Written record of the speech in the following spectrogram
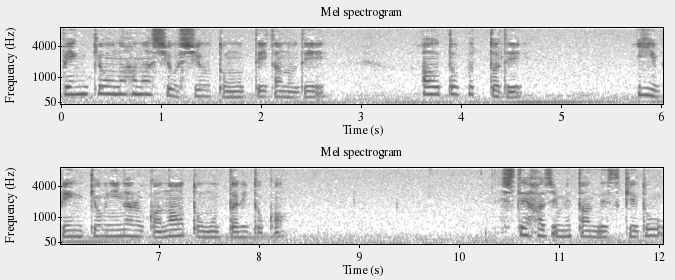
勉強の話をしようと思っていたのでアウトプットでいい勉強になるかなと思ったりとかして始めたんですけど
